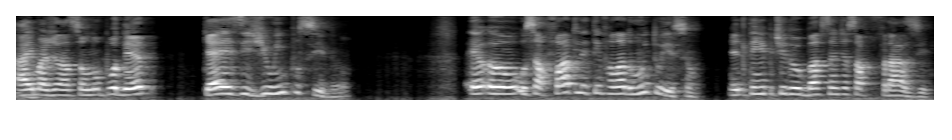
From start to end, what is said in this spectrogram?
A imaginação no poder quer exigir o impossível. Eu, eu, o Safato ele tem falado muito isso. Ele tem repetido bastante essa frase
